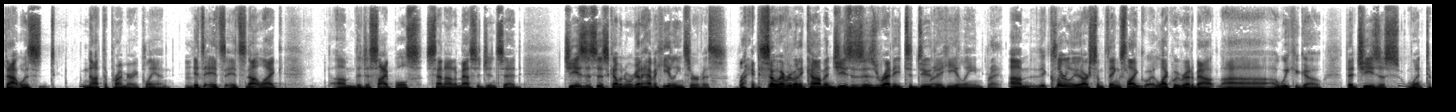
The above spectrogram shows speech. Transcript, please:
that was not the primary plan. It's it's it's not like um, the disciples sent out a message and said, "Jesus is coming. We're going to have a healing service." Right. So everybody come and Jesus is ready to do the healing. Right. Um, clearly, there are some things like like we read about uh, a week ago that Jesus went to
